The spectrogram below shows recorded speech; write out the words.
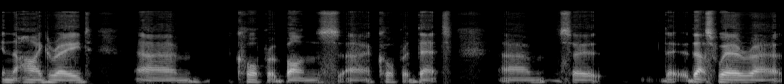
in the high grade um, corporate bonds, uh, corporate debt. Um, so th that's where uh,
